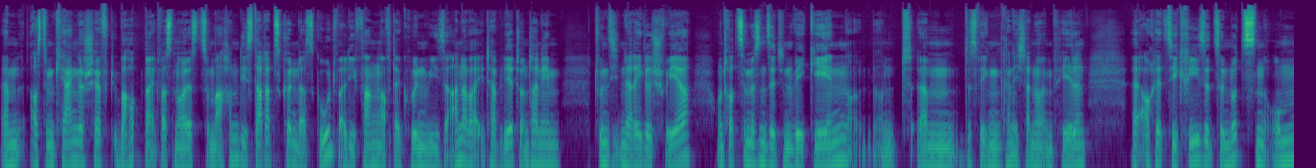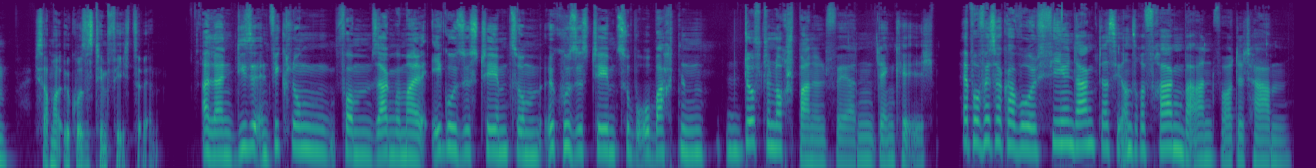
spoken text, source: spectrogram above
ähm, aus dem Kerngeschäft überhaupt mal etwas Neues zu machen. Die Startups können das gut, weil die fangen auf der grünen Wiese an, aber etablierte Unternehmen tun sich in der Regel schwer und trotzdem müssen sie den Weg gehen und, und ähm, deswegen kann ich da nur empfehlen, äh, auch jetzt die Krise zu nutzen, um ich sag mal, ökosystemfähig zu werden. Allein diese Entwicklung vom, sagen wir mal, Egosystem zum Ökosystem zu beobachten, dürfte noch spannend werden, denke ich. Herr Professor Kavol, vielen Dank, dass Sie unsere Fragen beantwortet haben.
